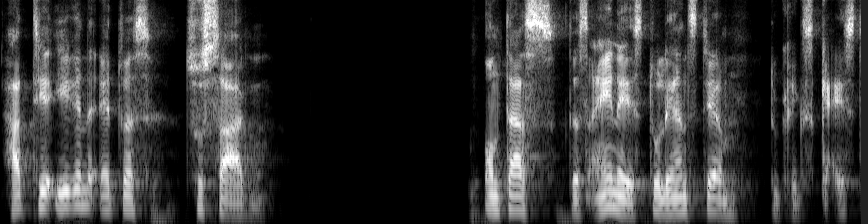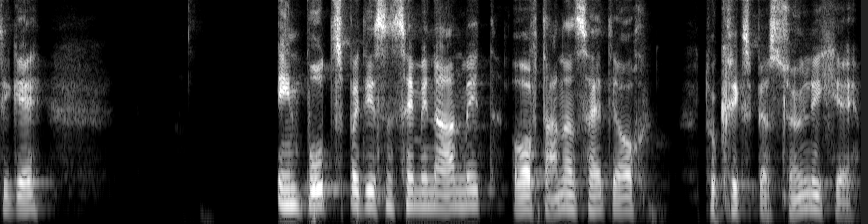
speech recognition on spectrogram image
hat dir irgendetwas zu sagen. Und das, das eine ist, du lernst ja, du kriegst geistige Inputs bei diesen Seminaren mit, aber auf der anderen Seite auch, du kriegst persönliche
